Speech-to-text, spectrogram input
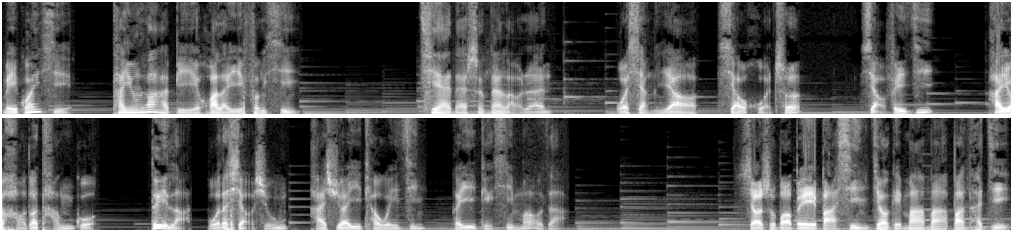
没关系，他用蜡笔画了一封信。亲爱的圣诞老人，我想要小火车、小飞机，还有好多糖果。对了，我的小熊还需要一条围巾和一顶新帽子。小鼠宝贝把信交给妈妈帮他寄，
